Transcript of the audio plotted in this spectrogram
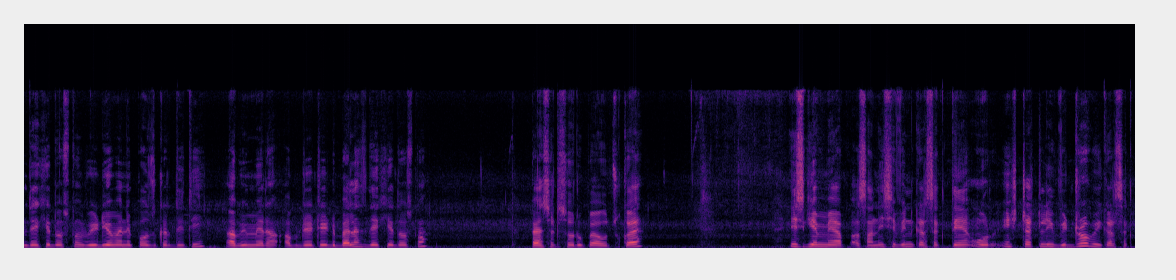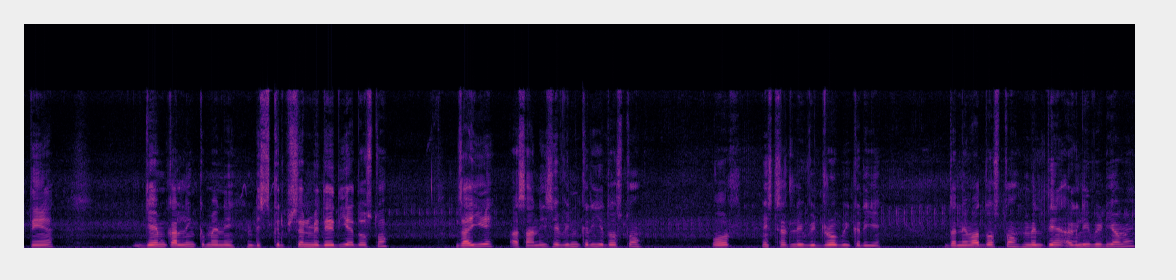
देखिए दोस्तों, वीडियो मैंने पॉज कर दी थी। अभी मेरा अपडेटेड बैलेंस देखिए दोस्तों, पैंसठ सौ रुपये हो चुका है। इस गेम में आप आसानी से विन कर सकते हैं और इंस्टेंटली विड्रॉ भी कर सकते हैं। गेम का लिंक मैंने डिस्क्रिप्शन में दे दिया दोस्तों। जाइए, आसानी से विन करिए दोस्तों और इंस्टेंटली विड्रॉ भी करिए। धन्यवाद दोस्तों, मिलते हैं अगली वीडियो में।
